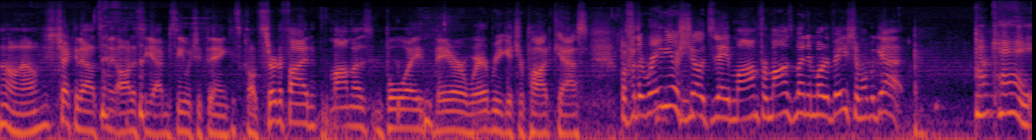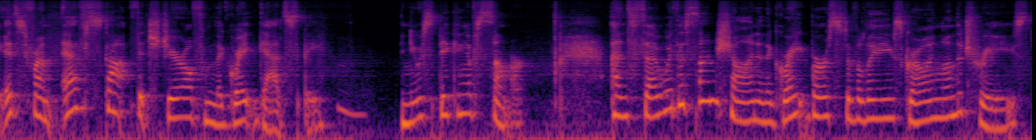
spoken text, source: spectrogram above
I don't know. Just check it out. It's on the Odyssey app and see what you think. It's called Certified Mama's Boy. There, wherever you get your podcast. But for the radio show today, Mom, for Mom's Monday Motivation, what we got? Okay, it's from F. Scott Fitzgerald from The Great Gatsby. And you were speaking of summer. And so, with the sunshine and the great burst of leaves growing on the trees,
